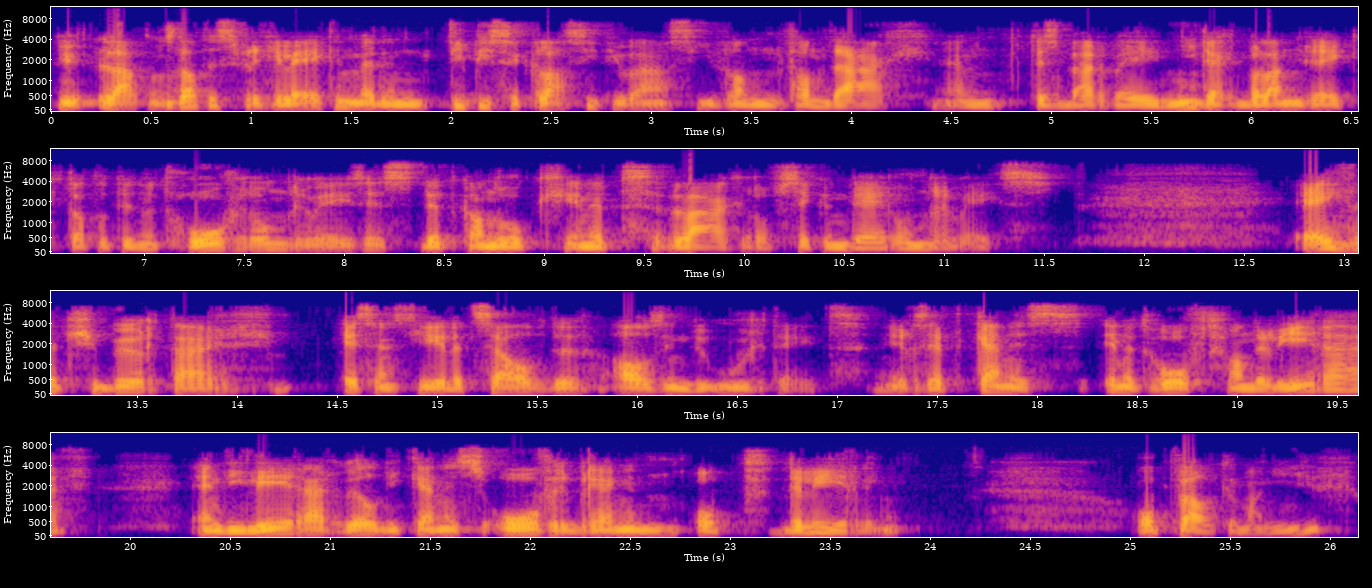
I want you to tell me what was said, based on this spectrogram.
Nu, laat ons dat eens vergelijken met een typische klassituatie van vandaag. En het is daarbij niet echt belangrijk dat het in het hoger onderwijs is. Dit kan ook in het lager of secundair onderwijs. Eigenlijk gebeurt daar essentieel hetzelfde als in de oertijd. Er zit kennis in het hoofd van de leraar en die leraar wil die kennis overbrengen op de leerlingen. Op welke manier?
